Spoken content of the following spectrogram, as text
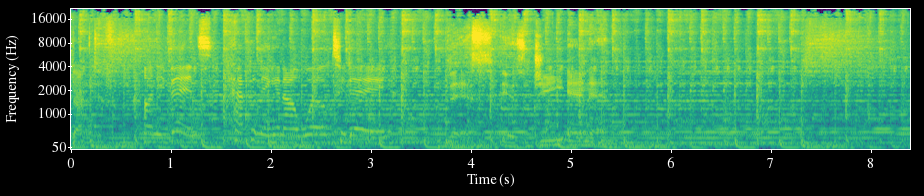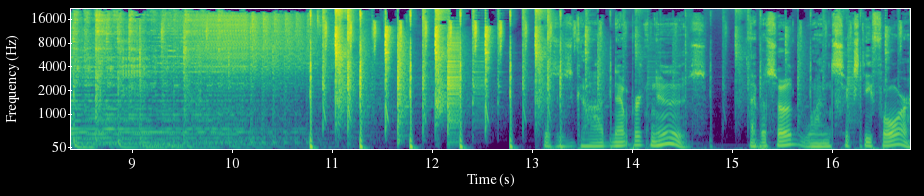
Perspective. on events happening in our world today. This is GNN. This is God Network News, episode 164.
